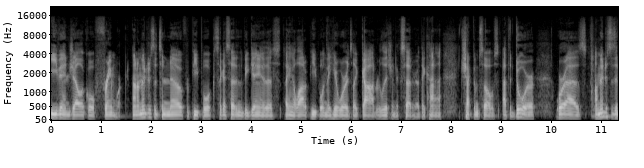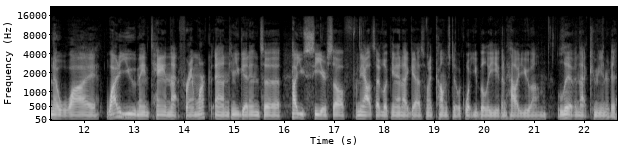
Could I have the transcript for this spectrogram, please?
evangelical framework. And I'm interested to know for people, because like I said in the beginning of this, I think a lot of people, when they hear words like God, religion, etc., they kind of check themselves at the door. Whereas I'm interested to know why why do you maintain that framework, and can you get into how you see yourself from the outside looking in? I guess when it comes to like what you believe and how you um, live in that community.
